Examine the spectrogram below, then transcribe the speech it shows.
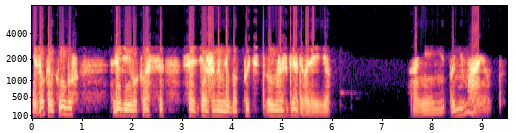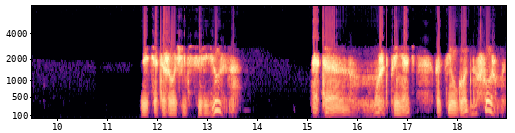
Из окон клубов люди его класса со сдержанным любопытством разглядывали ее. Они не понимают. Ведь это же очень серьезно. Это может принять какие угодно формы.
